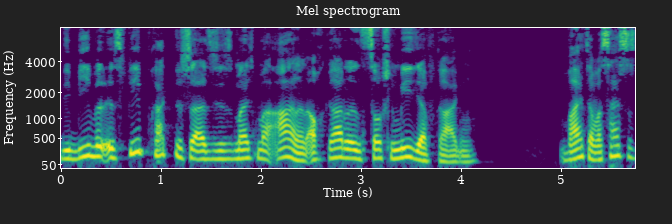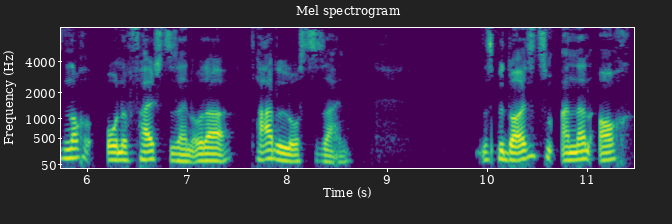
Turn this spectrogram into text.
Die Bibel ist viel praktischer, als wir es manchmal ahnen, auch gerade in Social Media Fragen. Weiter, was heißt es noch, ohne falsch zu sein oder tadellos zu sein? Das bedeutet zum anderen auch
